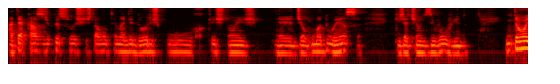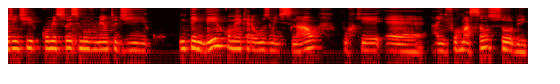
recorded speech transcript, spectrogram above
até casos de pessoas que estavam tendo ali dores por questões é, de alguma doença que já tinham desenvolvido. Então a gente começou esse movimento de entender como é que era o uso medicinal, porque é, a informação sobre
